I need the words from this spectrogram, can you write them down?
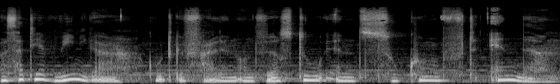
Was hat dir weniger gut gefallen und wirst du in Zukunft ändern.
